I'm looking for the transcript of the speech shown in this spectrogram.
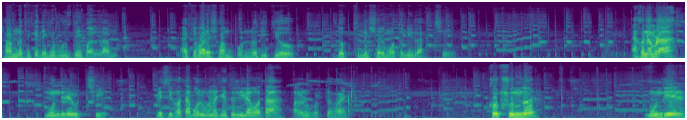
সামনে থেকে দেখে বুঝতেই পারলাম। একেবারে সম্পূর্ণ দ্বিতীয় দক্ষিণেশ্বরের মতনই লাগছে। এখন আমরা মন্দিরে উঠছি। বেশি কথা বলব না, যেহেতু নিরাপত্তা পালন করতে হয়। খুব সুন্দর মন্দিরের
